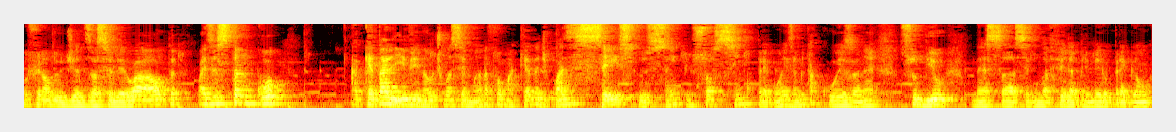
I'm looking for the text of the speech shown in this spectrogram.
no final do dia desacelerou a alta, mas estancou a queda livre na última semana foi uma queda de quase 6% em só 5 pregões, é muita coisa, né? Subiu nessa segunda-feira, primeiro pregão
